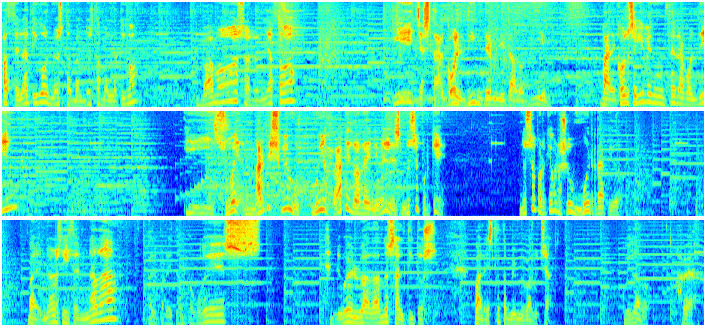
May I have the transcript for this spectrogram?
Hace látigo, no está mal, no está mal látigo. Vamos, arañazo. Y ya está, Goldin debilitado, bien. Vale, conseguí vencer a Goldin. Y sube, Marvel sube muy, rápido de niveles, no sé por qué. No sé por qué, pero sube muy rápido. Vale, no nos dicen nada. Vale, por ahí tampoco es. El nivel va dando saltitos. Vale, esto también me va a luchar. Cuidado. A ver.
